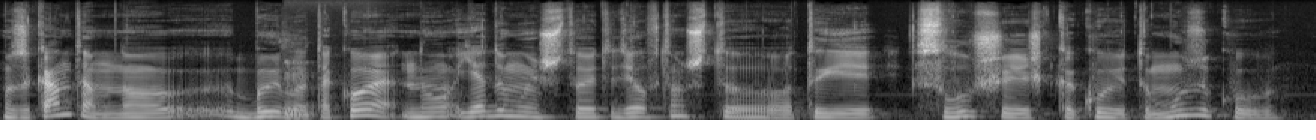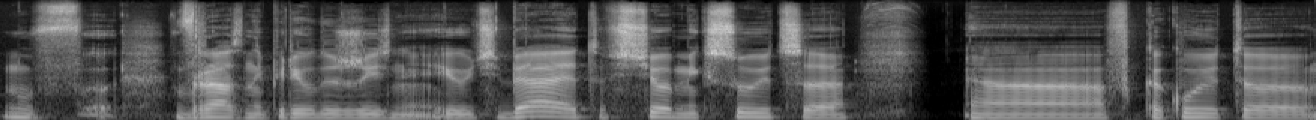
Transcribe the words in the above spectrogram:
музыкантам, но было Мгм. такое. Но я думаю, что это дело в том, что ты слушаешь какую-то музыку ну, в, в разные периоды жизни, и у тебя это все миксуется а, в какую-то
